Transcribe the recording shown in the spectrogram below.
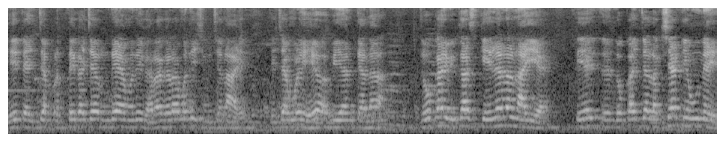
हे त्यांच्या प्रत्येकाच्या हृदयामध्ये घराघरामध्ये शिवसेना आहे. त्याच्यामुळे हे अभियान त्यांना जो काही विकास केलेला नाही आहे ते लोकांच्या लक्षात येऊ नये.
